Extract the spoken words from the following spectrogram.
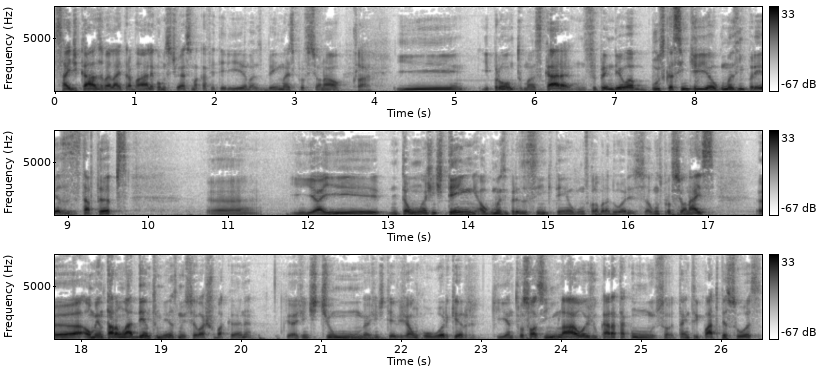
sai de casa, vai lá e trabalha como se tivesse uma cafeteria, mas bem mais profissional. Claro. E, e pronto, mas cara, nos surpreendeu a busca assim de algumas empresas, startups. Uh, e aí, então a gente tem algumas empresas assim que tem alguns colaboradores, alguns profissionais Uh, aumentaram lá dentro mesmo, isso eu acho bacana. A gente tinha um, a gente teve já um coworker que entrou sozinho lá. Hoje o cara está com, tá entre quatro pessoas.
